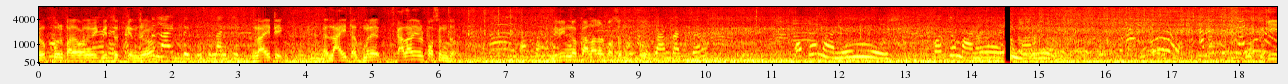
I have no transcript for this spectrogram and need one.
রূপপুর পারমাণবিক বিদ্যুৎ কেন্দ্র। লাইটিং লাইটিং মানে কালার ওর পছন্দ। বিভিন্ন কালার ওর পছন্দ, খুব গান বাচ্চা কত মানুষ কত মানুষ? কি?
